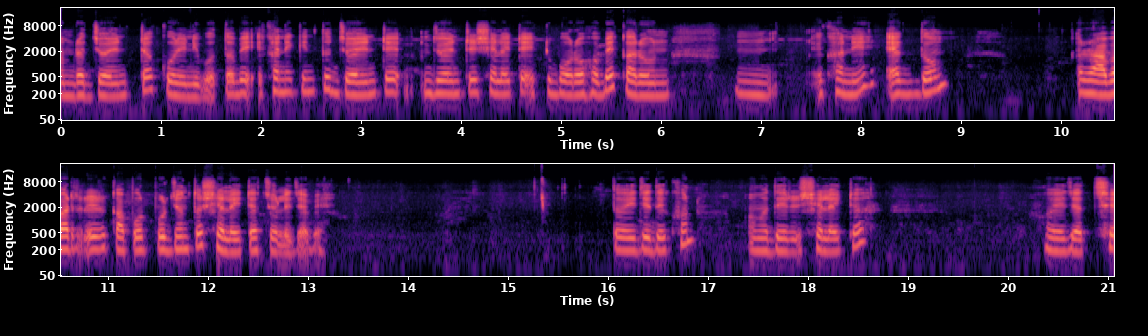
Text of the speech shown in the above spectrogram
আমরা জয়েন্টটা করে নিব। তবে এখানে কিন্তু জয়েন্টে জয়েন্টের সেলাইটা একটু বড় হবে, কারণ এখানে একদম রাবারের কাপড় পর্যন্ত সেলাইটা চলে যাবে। তো এই যে দেখুন, আমাদের সেলাইটা হয়ে যাচ্ছে।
